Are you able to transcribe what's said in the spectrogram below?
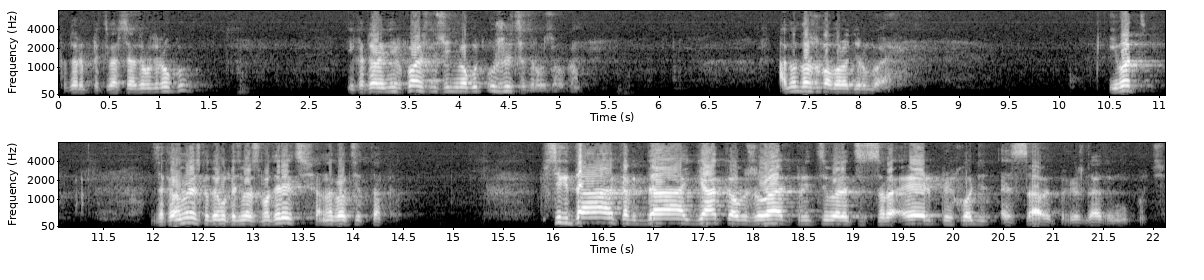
которые противостоят друг другу и которые ни в коем случае не могут ужиться друг с другом. Одно должно побороть другое. И вот закономерность, которую мы хотим рассмотреть, она гласит так. Всегда, когда Яков желает прийти в Израиль, приходит Эсав и преграждает ему путь.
